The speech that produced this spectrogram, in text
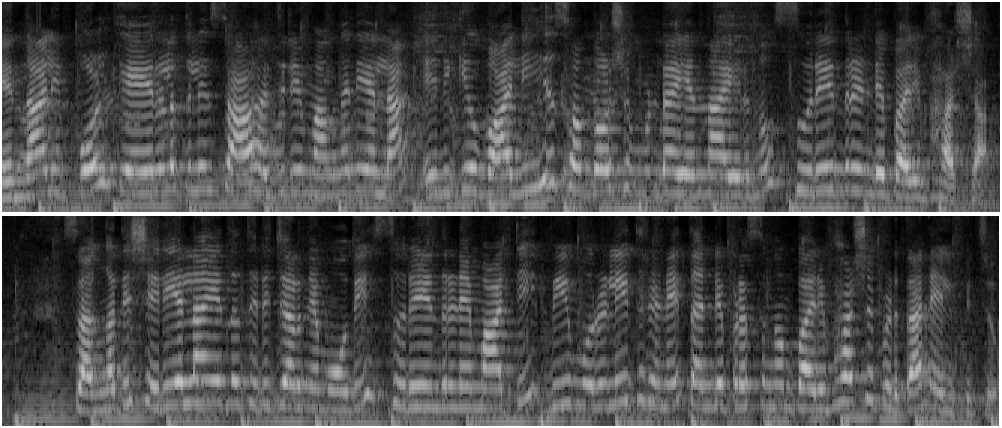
എന്നാൽ ഇപ്പോൾ കേരളത്തിലെ സാഹചര്യം അങ്ങനെയല്ല. എനിക്ക് വലിയ സന്തോഷമുണ്ട് എന്നായിരുന്നു സുരേന്ദ്രന്റെ പരിഭാഷ. സംഗതി ശരിയല്ല എന്ന് തിരിച്ചറിഞ്ഞ മോദി സുരേന്ദ്രനെ മാറ്റി വി. മുരളീധരനെ തന്റെ പ്രസംഗം പരിഭാഷപ്പെടുത്താൻ ഏൽപ്പിച്ചു.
